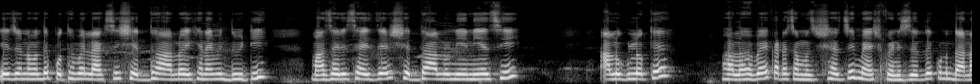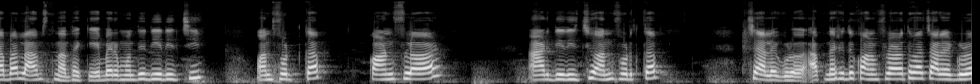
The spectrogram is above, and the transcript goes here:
এর জন্য আমাদের প্রথমে লাগছে সেদ্ধ আলু। এখানে আমি দুইটি মাঝারি সাইজের সেদ্ধ আলু নিয়ে নিয়েছি। আলুগুলোকে ভালোভাবে কাঁটা চামচের সাহায্যে ম্যাশ করে নিচ্ছি যাতে কোনো দানা বা লাম্পস না থাকে। এবারের মধ্যে দিয়ে দিচ্ছি ওয়ান ফোর্থ কাপ কর্নফ্লাওয়ার আর দিয়ে দিচ্ছি ওয়ান ফোর্থ কাপ চালের গুঁড়ো। আপনার শুধু কর্নফ্লাওয়ার অথবা চালের গুঁড়ো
